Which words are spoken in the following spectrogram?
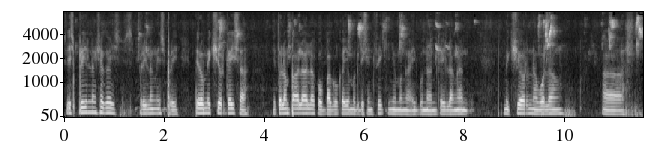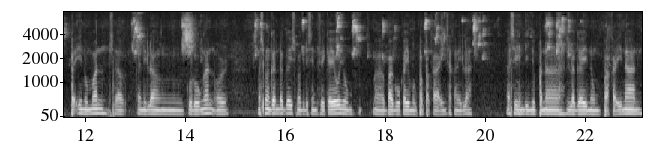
So, spray lang siya guys. Spray lang na spray. Pero make sure guys ha, ito lang paalala ko bago kayo mag-disinfect yung mga ibunan kailangan make sure na walang uh, painuman sa kanilang kulungan or mas maganda guys mag-disinfect kayo yung uh, bago kayo magpapakain sa kanila. Kasi hindi nyo pa nalagay nung pakainan.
